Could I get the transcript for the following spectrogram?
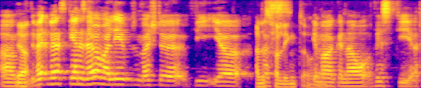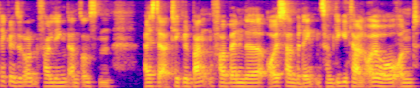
Ähm, ja. Wer, es gerne selber mal leben möchte, wie ihr alles verlinkt auch, immer ja. genau wisst, die Artikel sind unten verlinkt. Ansonsten heißt der Artikel Bankenverbände äußern Bedenken zum digitalen Euro und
